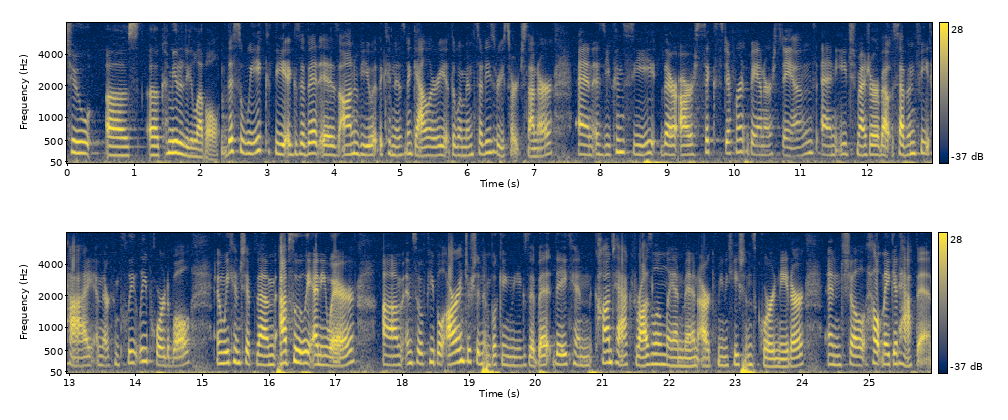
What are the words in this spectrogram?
to a, a, community level. This week, the exhibit is on view at the Kniznick Gallery at the Women's Studies Research Center. And as you can see, there are six different banner stands, and each measure about seven feet high, and they're completely portable, and we can ship them absolutely anywhere. Um, and so if people are interested in booking the exhibit, they can contact Rosalind Landman, our communications coordinator, and she'll help make it happen.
